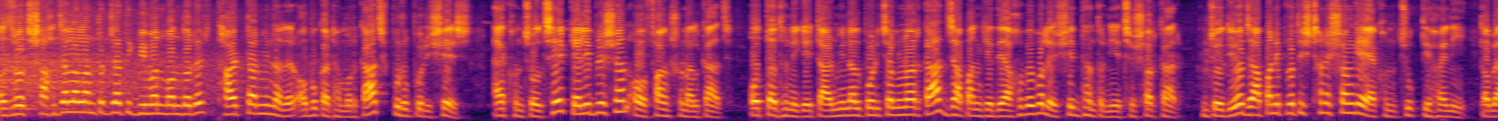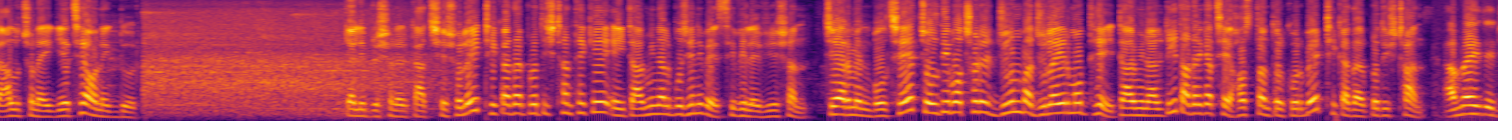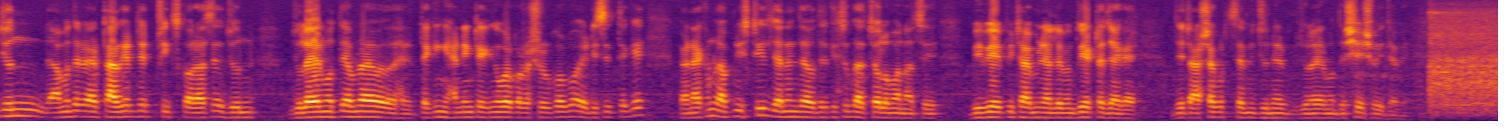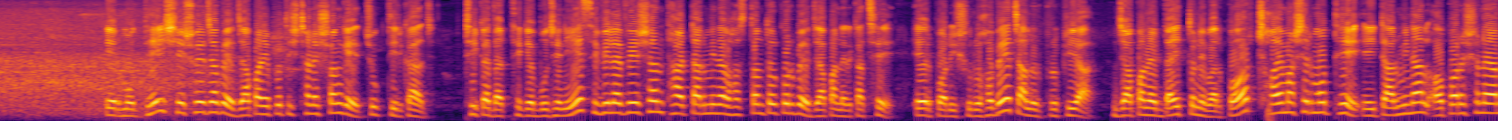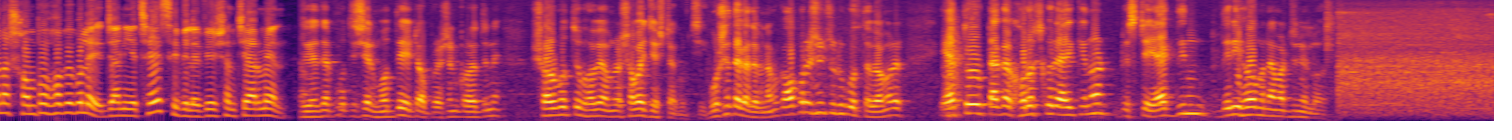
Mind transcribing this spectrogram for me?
হজরত শাহজালাল আন্তর্জাতিক বিমানবন্দরের থার্ড টার্মিনালের অবকাঠামোর কাজ পুরোপুরি শেষ। এখন চলছে ক্যালিব্রেশন ও ফাংশনাল কাজ। অত্যাধুনিক এই টার্মিনাল পরিচালনার কাজ জাপানকে দেয়া হবে বলে সিদ্ধান্ত নিয়েছে সরকার। যদিও জাপানি প্রতিষ্ঠানের সঙ্গে এখনও চুক্তি হয়নি, তবে আলোচনায় গিয়েছে অনেক দূর। ক্যালিব্রেশনের কাজ শেষ হলেই ঠিকাদার প্রতিষ্ঠান থেকে এই টার্মিনাল বুঝে নেবে সিভিল এভিয়েশন। চেয়ারম্যান বলছে, চলতি বছরের জুন বা জুলাইয়ের মধ্যেই টার্মিনালটি তাদের কাছে হস্তান্তর করবে ঠিকাদার প্রতিষ্ঠান। আমরা এই যে জুন, আমাদের টার্গেট ডেট ফিক্স করা আছে, জুন, জুলাইয়ের মধ্যে আমরা টেকিং হ্যান্ডিং টেকিং ওভার করা শুরু করব এডিসির থেকে। কারণ এখন আপনি স্টিল জানেন যে ওদের কিছু কাজ চলমান আছে ভিভিআইপি টার্মিনাল এবং দুই একটা জায়গায়, যেটা আশা করছি আমি জুনের, জুলাইয়ের মধ্যে শেষ হয়ে যাবে। এর মধ্যেই শেষ হয়ে যাবে জাপানি প্রতিষ্ঠানের সঙ্গে চুক্তির কাজ। ঠিকাদার থেকে বুঝে নিয়ে সিভিল এভিয়েশন থার্ড টার্মিনাল হস্তান্তর করবে জাপানের কাছে। এরপরই শুরু হবে চালুর প্রক্রিয়া। জাপানের দায়িত্ব নেবার পর ছয় মাসের মধ্যে এই টার্মিনাল অপারেশনে আনা সম্ভব হবে বলে জানিয়েছে সিভিল এভিয়েশন চেয়ারম্যান। দুই হাজার পঁচিশের মধ্যে এটা অপারেশন করার জন্য সর্বোচ্চভাবে আমরা সবাই চেষ্টা করছি। বসে থাকা যাবে না। আমাকে অপারেশন শুরু করতে হবে। আমার এত টাকা খরচ করে আই ক্যানট স্টে। একদিন দেরি হওয়া মানে আমার জন্য লস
